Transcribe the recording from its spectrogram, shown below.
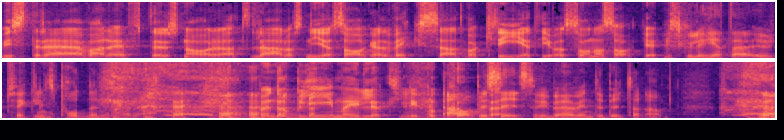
Vi strävar efter snarare att lära oss nya saker, att växa, att vara kreativa och sådana saker. Vi skulle heta Utvecklingspodden istället. Men då blir man ju lycklig på kuppen. ja, precis. Så vi behöver inte byta namn.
